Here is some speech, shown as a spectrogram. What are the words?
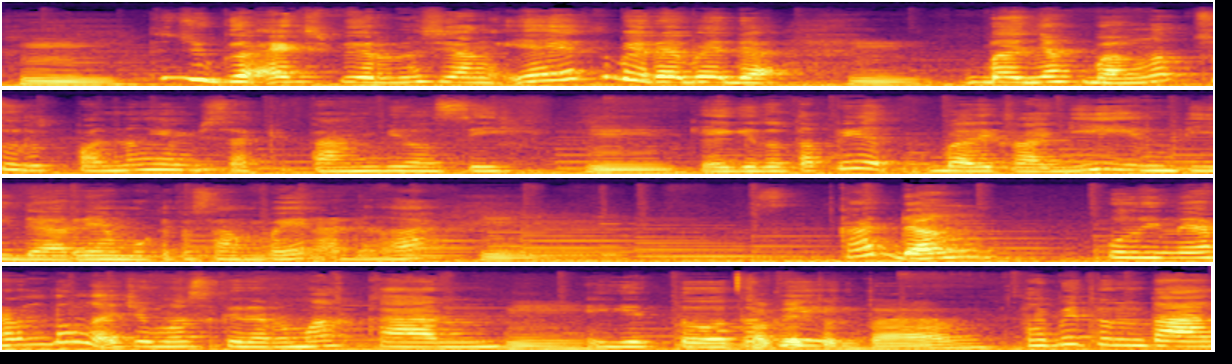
Hmm. itu juga experience yang ya itu beda-beda Hmm. banyak banget sudut pandang yang bisa kita ambil sih Hmm. kayak gitu tapi balik lagi inti dari yang mau kita sampaikan adalah Hmm. kadang kulineran tuh nggak cuma sekedar makan Hmm. kayak gitu Tapi tapi tentang tapi tentang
